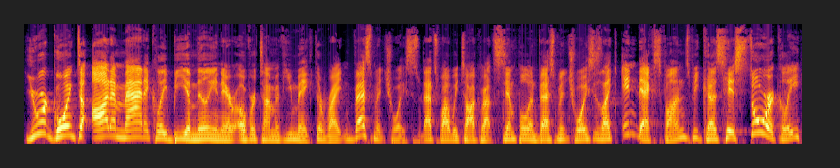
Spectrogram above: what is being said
you are going to automatically be a millionaire over time if you make the right investment choices. That's why we talk about simple investment choices like index funds, because historically,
